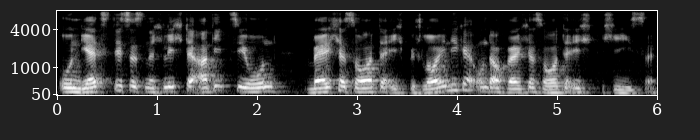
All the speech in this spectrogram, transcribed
Und jetzt ist es eine schlichte Addition, welche Sorte ich beschleunige und auf welche Sorte ich schieße.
